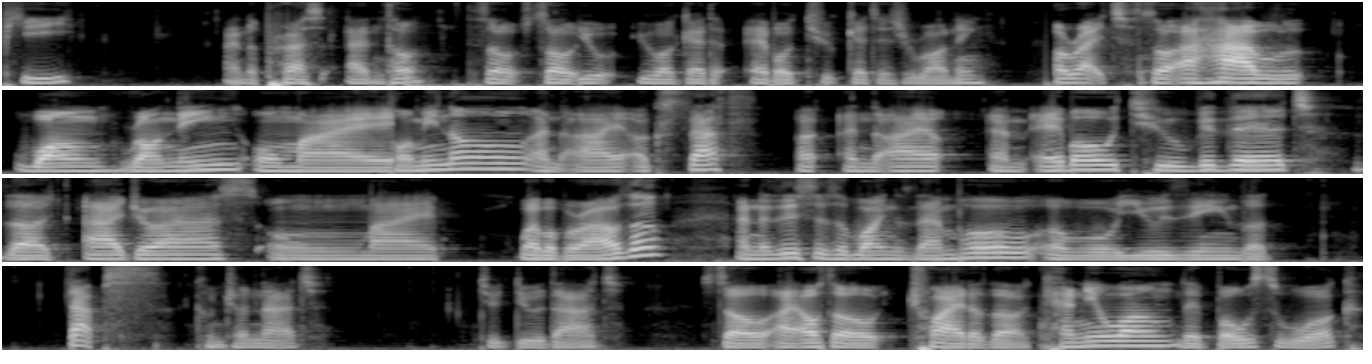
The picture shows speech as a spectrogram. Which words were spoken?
.p and press enter. So so you you will get able to get it running. Alright, so I have one running on my terminal and I access uh, and I am able to visit the address on my web browser. And this is one example of using the depth control net to do that. So I also tried the Canny one, they both work.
